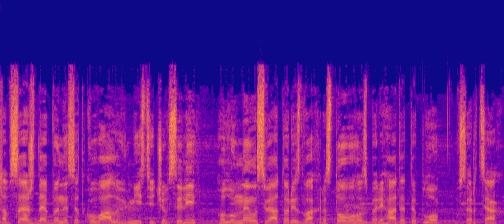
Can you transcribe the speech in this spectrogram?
Та все ж, де б ви не святкували в місті чи в селі, головне у свято Різдва Христового зберігати тепло у серцях.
